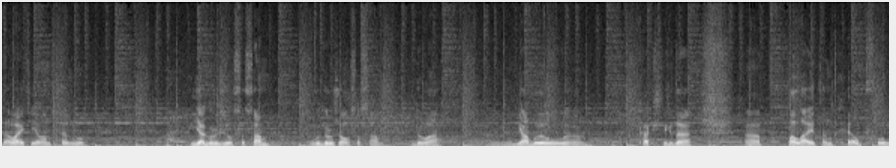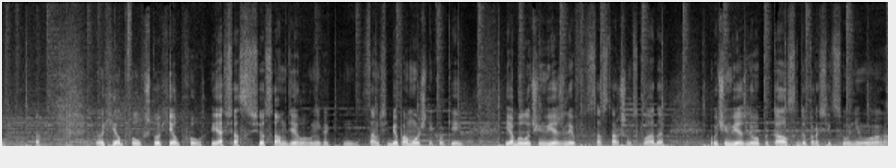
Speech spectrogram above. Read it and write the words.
Давайте я вам скажу. Я грузился сам, выгружался сам. Два. Я был, э, как всегда, э, polite and helpful. Ну, helpful, что helpful? Я сейчас все сам делал, никак, сам себе помощник, окей. Я был очень вежлив со старшим склада, очень вежливо пытался допроситься у него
